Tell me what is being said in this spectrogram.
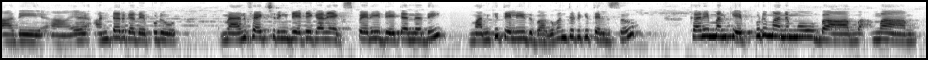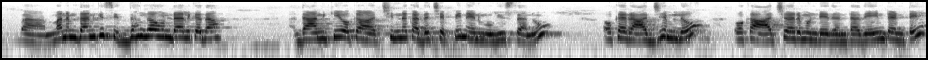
అది అంటారు కదా ఎప్పుడు మ్యానుఫ్యాక్చరింగ్ డేటే కానీ ఎక్స్పైరీ డేట్ అన్నది మనకి తెలియదు భగవంతుడికి తెలుసు. కానీ మనకి ఎప్పుడు మనము బా మా- మనం దానికి సిద్ధంగా ఉండాలి కదా. దానికి ఒక చిన్న కథ చెప్పి నేను ముగిస్తాను. ఒక రాజ్యంలో ఒక ఆచారం ఉండేదంట. అదేంటంటే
